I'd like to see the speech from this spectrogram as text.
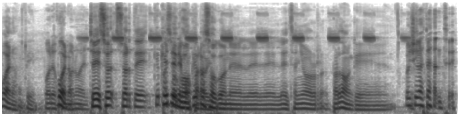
Bueno, En fin. Pobre Juan bueno, Manuel. che, su- suerte. ¿Qué ¿Qué pasó, tenemos con, ¿qué para pasó con el, el- el- el señor? Perdón, que. Hoy llegaste antes.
